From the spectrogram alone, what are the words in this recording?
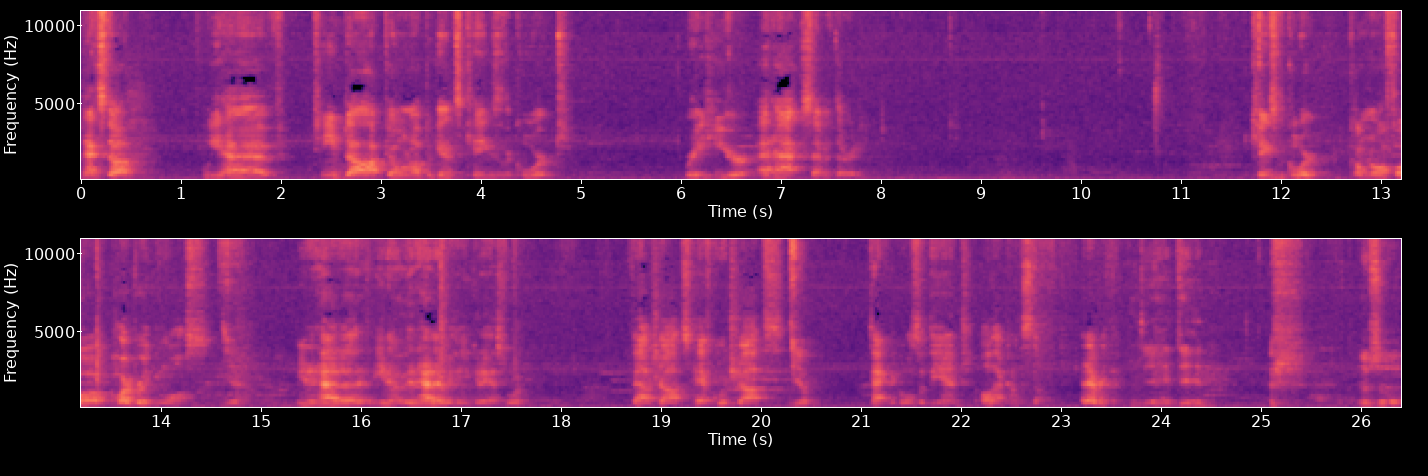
Next up, we have Team Doc going up against Kings of the Court. Right here at Hack, 7:30. Kings of the Court coming off a heartbreaking loss. Yeah. I mean, it had a you know it had everything you could ask for. Foul shots, half court shots, Yep. technicals at the end, all that kind of stuff. Had everything. Yeah, it did. It was an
